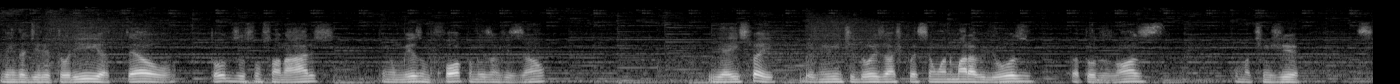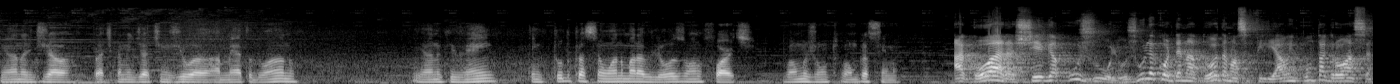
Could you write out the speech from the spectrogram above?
Vem da diretoria até o, todos os funcionários tem o mesmo foco, a mesma visão. E é isso aí. 2022 eu acho que vai ser um ano maravilhoso para todos nós. Vamos atingir Esse ano a gente já praticamente já atingiu a, a meta do ano. E ano que vem tem tudo para ser um ano maravilhoso, um ano forte. Vamos junto, vamos para cima. Agora chega o Júlio. O Júlio é coordenador da nossa filial em Ponta Grossa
